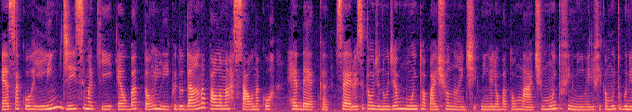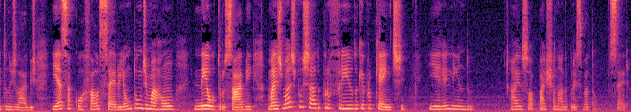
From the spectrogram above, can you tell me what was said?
Essa cor lindíssima aqui é o batom líquido da Ana Paula Marçal na cor Rebeca. Sério, esse tom de nude é muito apaixonante. Ele é um batom mate, muito fininho, ele fica muito bonito nos lábios. E essa cor, fala sério, ele é um tom de marrom neutro, sabe? Mas mais puxado pro frio do que pro quente. E ele é lindo. Ai, eu sou apaixonada por esse batom, sério.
